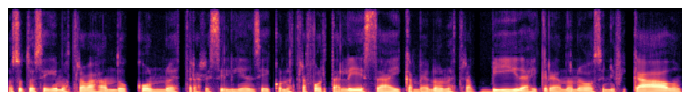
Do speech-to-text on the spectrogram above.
nosotros seguimos trabajando con nuestra resiliencia y con nuestra fortaleza y cambiando nuestras vidas y creando nuevos significados,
